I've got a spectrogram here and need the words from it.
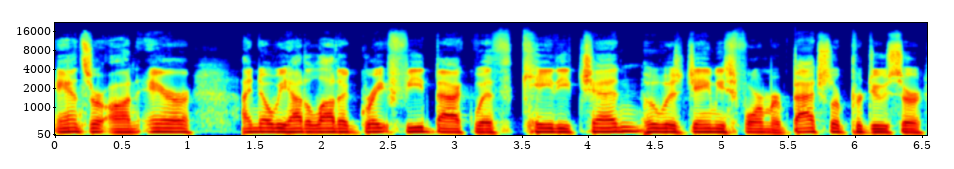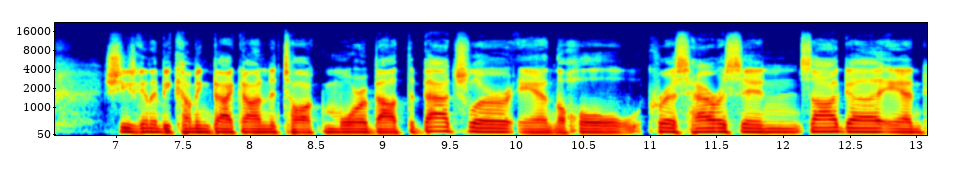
answer on air. I know we had a lot of great feedback with Katie Chen, who was Jamie's former Bachelor producer. She's going to be coming back on to talk more about The Bachelor and the whole Chris Harrison saga and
